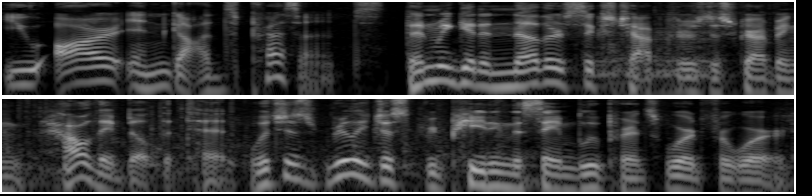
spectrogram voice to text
you are in God's presence. Then we get another six chapters describing how they built the tent, which is really just repeating the same blueprints word for word.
